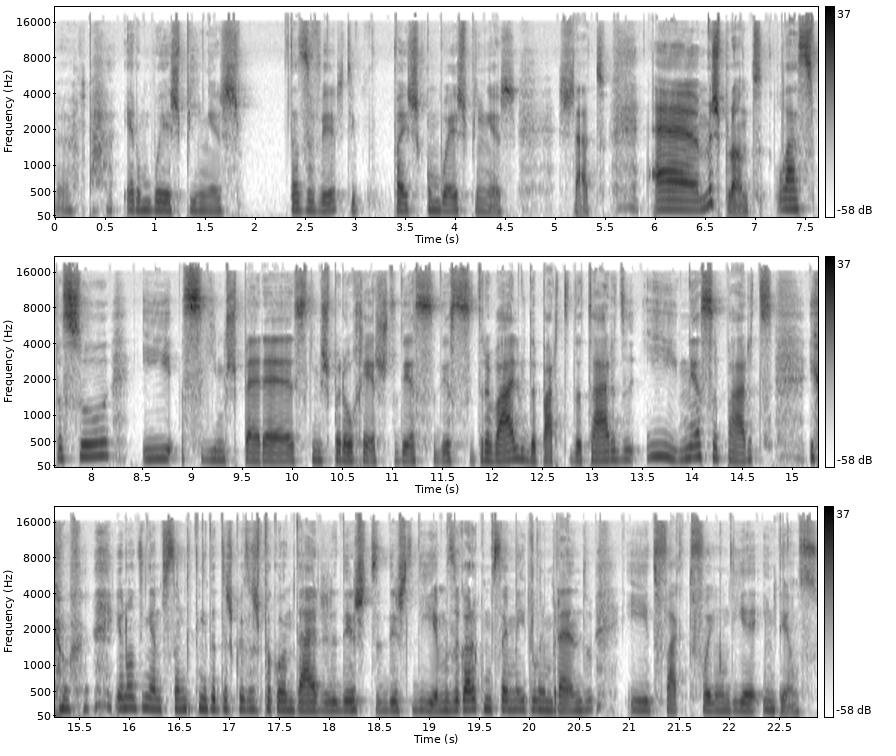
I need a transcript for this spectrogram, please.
uh, eram boas espinhas, estás a ver? Tipo, peixe com boas espinhas chato. Uh, mas pronto, lá se passou e seguimos para, seguimos para o resto desse, desse trabalho, da parte da tarde, e nessa parte eu, eu não tinha noção que tinha tantas coisas para contar deste, deste dia, mas agora comecei-me a ir lembrando e de facto foi um dia intenso.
